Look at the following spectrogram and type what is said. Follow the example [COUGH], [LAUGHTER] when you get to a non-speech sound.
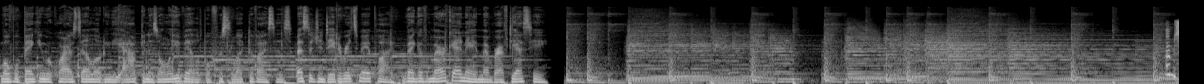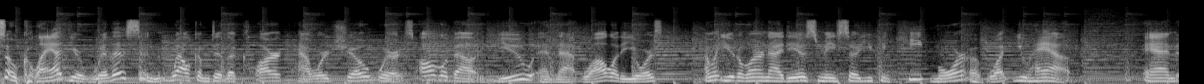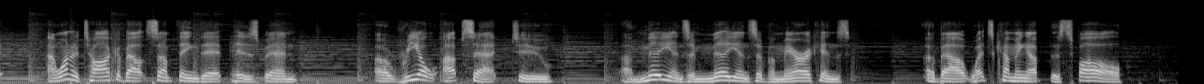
Mobile banking requires downloading the app and is only available for select devices. Message and data rates may apply. Bank of America and a member FDIC. I'm so glad you're with us and welcome to the Clark Howard Show where it's all about you and that wallet of yours. I want you to learn ideas from me so you can keep more of what you have. And I want to talk about something that has been a real upset to uh, millions and millions of Americans about what's coming up this fall,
